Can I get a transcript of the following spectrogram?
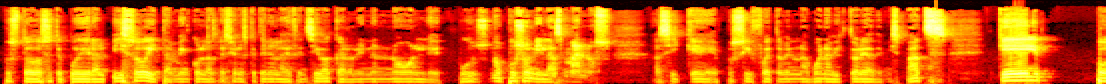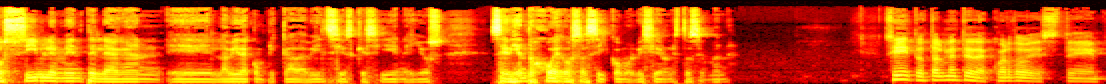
pues todo se te puede ir al piso y también con las lesiones que tiene la defensiva, Carolina no le puso, no puso ni las manos. Así que pues sí fue también una buena victoria de mis Pats, que posiblemente le hagan eh, la vida complicada a Bill si es que siguen ellos cediendo juegos así como lo hicieron esta semana. Sí, totalmente de acuerdo. Este,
